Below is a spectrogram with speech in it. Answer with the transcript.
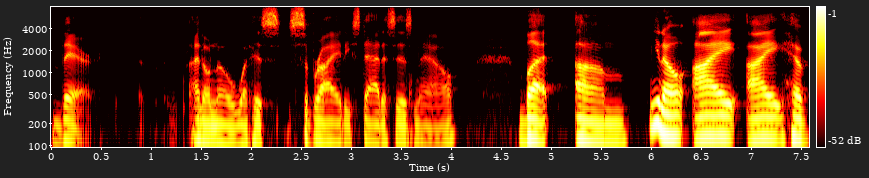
there. I don't know what his sobriety status is now, but um, you know, I I have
